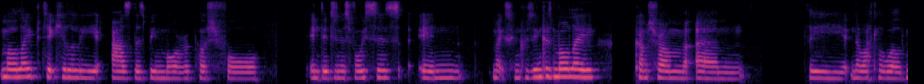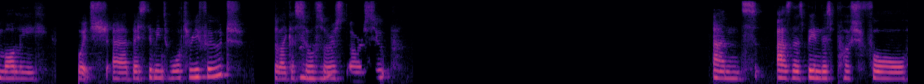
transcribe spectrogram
mole, particularly as there's been more of a push for indigenous voices in Mexican cuisine. Because mole comes from um, the Nahuatl word mole, which uh, basically means watery food, so like a sauce or, a, s- or a soup. And as there's been this push for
